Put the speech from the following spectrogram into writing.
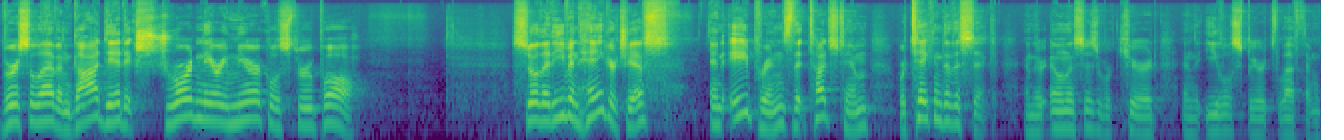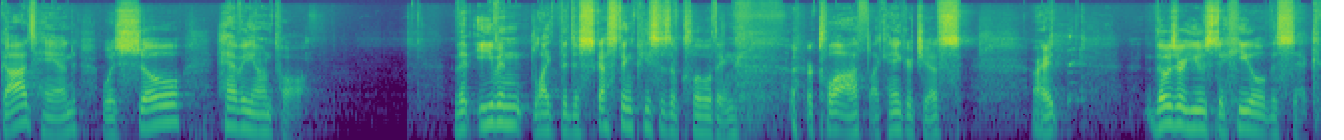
Verse 11 God did extraordinary miracles through Paul, so that even handkerchiefs and aprons that touched him were taken to the sick, and their illnesses were cured, and the evil spirits left them. God's hand was so heavy on Paul that even like the disgusting pieces of clothing or cloth, like handkerchiefs, all right? Those are used to heal the sick.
